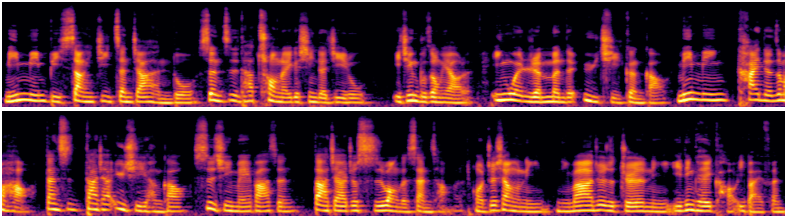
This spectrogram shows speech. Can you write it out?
明明比上一季增加很多，甚至它创了一个新的纪录。已经不重要了，因为人们的预期更高。明明开得这么好，但是大家预期很高，事情没发生，大家就失望的散场了。哦，就像你，你妈就是觉得你一定可以考一百分，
